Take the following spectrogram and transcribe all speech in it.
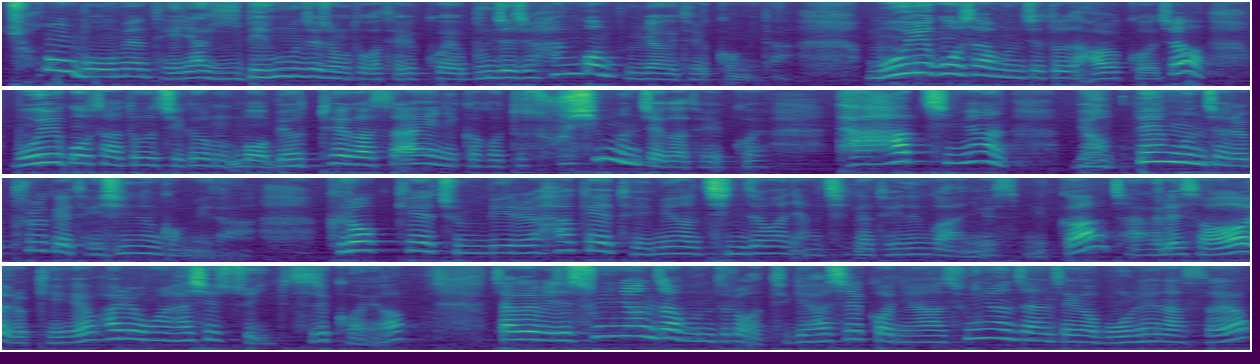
총 모으면 대략 200문제 정도가 될 거예요. 문제집 한 권 분량이 될 겁니다. 모의고사 문제도 나올 거죠. 모의고사도 지금 뭐 몇 회가 쌓이니까 그것도 수십 문제가 될 거예요. 다 합치면 몇백 문제를 풀게 되시는 겁니다. 그렇게 준비를 하게 되면 진정한 양치기가 되는 거 아니겠습니까? 자, 그래서 이렇게 활용을 하실 수 있을 거예요. 자, 그럼 이제 숙련자분들은 어떻게 하실 거냐? 숙련자는 제가 뭘 해놨어요?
